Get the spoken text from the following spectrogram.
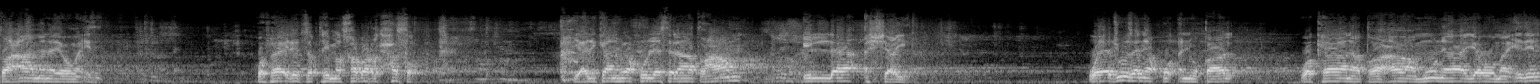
طعامنا يومئذ. وفائدة تقديم الخبر الحصر. يعني كان يقول ليس لنا طعام إلا الشعير. ويجوز أن أن يقال وكان طعامنا يومئذ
